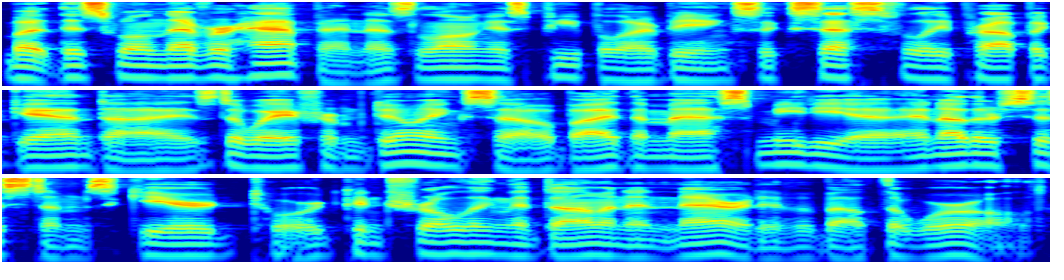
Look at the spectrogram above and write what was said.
But this will never happen as long as people are being successfully propagandized away from doing so by the mass media and other systems geared toward controlling the dominant narrative about the world.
